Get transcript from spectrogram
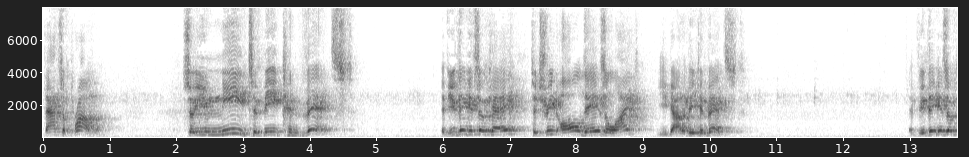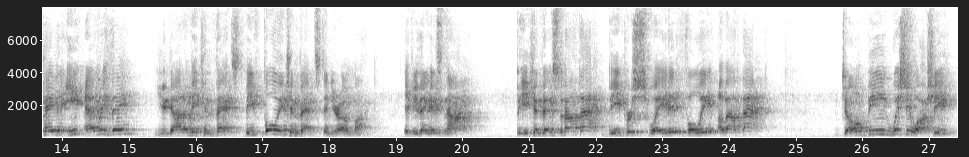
that's a problem. So you need to be convinced. If you think it's okay to treat all days alike, you got to be convinced. If you think it's okay to eat everything, you got to be convinced. Be fully convinced in your own mind. If you think it's not, be convinced about that. Be persuaded fully about that. Don't be wishy washy,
